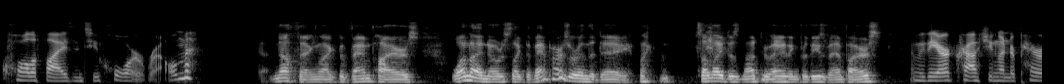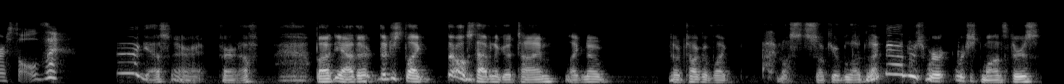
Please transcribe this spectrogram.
qualifies into horror realm. Nothing like the vampires. One I noticed, like the vampires are in the day. Like sunlight does not do anything for these vampires. I mean, they are crouching under parasols. I guess. All right, fair enough. But yeah, they're they're just like they're all just having a good time. Like no no talk of like I must suck your blood. Like nah, just we're we're just monsters,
